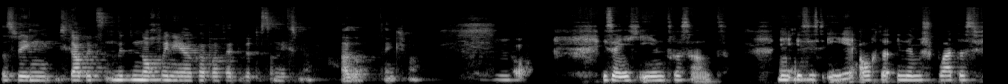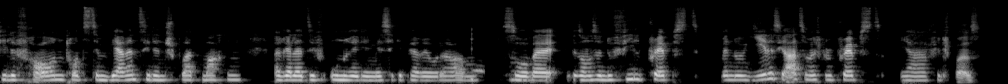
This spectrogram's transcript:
Deswegen, ich glaube, jetzt mit noch weniger Körperfett wird es dann nichts mehr. Also, denke ich mal. Mhm. Ist eigentlich eh interessant. Mhm. Es ist eh auch in dem Sport, dass viele Frauen trotzdem, während sie den Sport machen, eine relativ unregelmäßige Periode haben. So, weil, besonders wenn du viel preppst, wenn du jedes Jahr zum Beispiel preppst, ja, viel Spaß.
